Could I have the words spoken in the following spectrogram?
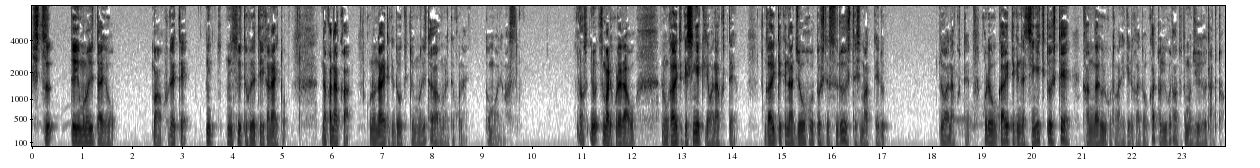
質っていうもの自体をまあ触れてにについて触れていかないとなかなかこの内的動機というもの自体は生まれてこないと思われます。つまりこれらを外的刺激ではなくて外的な情報としてスルーしてしまっているではなくてこれを外的な刺激として考えうることができるかどうかということがとても重要であると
